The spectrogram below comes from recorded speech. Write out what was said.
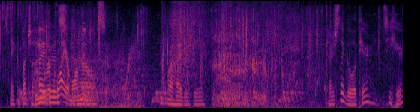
Let's make a bunch of We require more and minerals. No more Hydras really. Can I just like go up here? Is he here?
